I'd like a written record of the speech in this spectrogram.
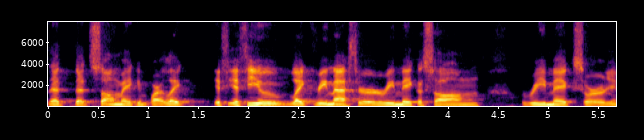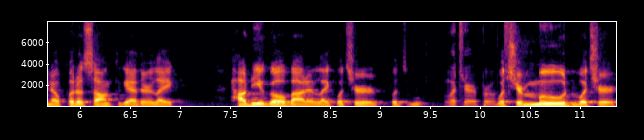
that that song making part like if, if you like remaster or remake a song remix or you know put a song together like how do you go about it like what's your what's What's your approach? what's your mood? What's your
